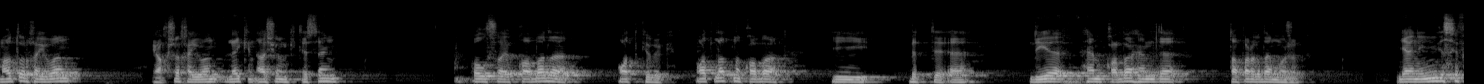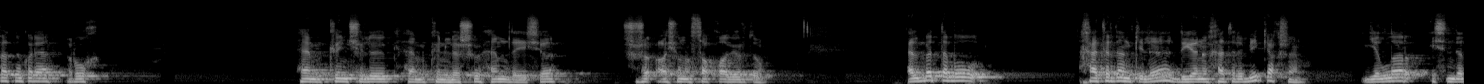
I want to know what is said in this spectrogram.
матур хайван яхшы хайван ләкин ачуын китерсәң ул шулай каба да ат кебек атлатны каба и бетте ә дөя һәм каба һәм дә тапарга да может Ягъни нинди сыйфатны күрә рух? Һәм көнчелек, һәм көнләшү, һәм дә исә шушы ачуны саклап йөртү. Әлбәттә, бу хәтердән килә, дөянең хәтере бик яхшы. Еллар исендә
